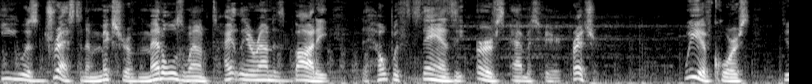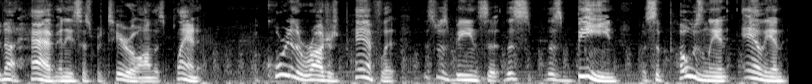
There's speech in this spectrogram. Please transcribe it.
he was dressed in a mixture of metals wound tightly around his body to help withstand the Earth's atmospheric pressure. We, of course, do not have any such material on this planet. According to Rogers' pamphlet, this was being this this being was supposedly an alien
